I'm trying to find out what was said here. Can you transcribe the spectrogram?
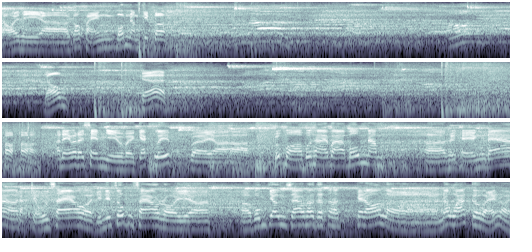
Đội thì ờ, có khoảng 4 năm keeper. Đúng. Ok. anh em có thể xem nhiều về các clip về uh, bước 1, bước 2, 3, 4, 5 uh, thực hiện đá à, đặt trụ sao, điểm tiếp xúc sao rồi uh, vung chân sao thôi cái đó là nó quá cơ bản rồi.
